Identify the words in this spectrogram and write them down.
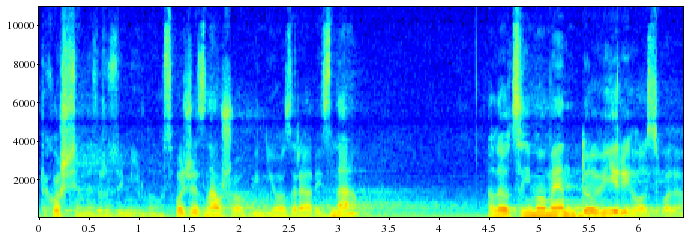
Також ще не зрозуміло. Господь же знав, що він його зрадить. Знав. Але оцей момент довіри Господа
